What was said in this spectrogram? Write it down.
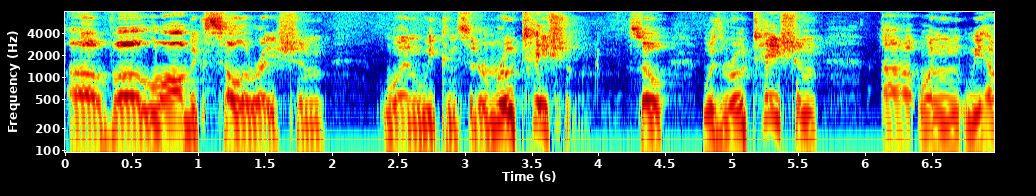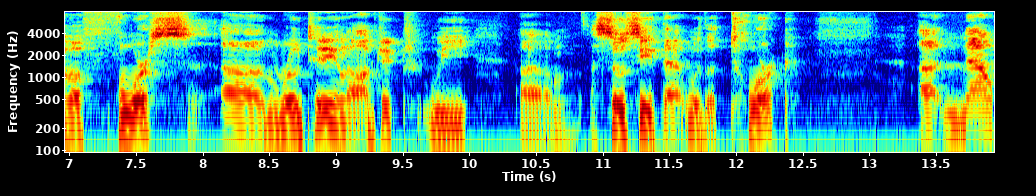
of uh, law of acceleration when we consider rotation. So with rotation, uh, when we have a force uh, rotating an object, we um, associate that with a torque. Uh, now,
